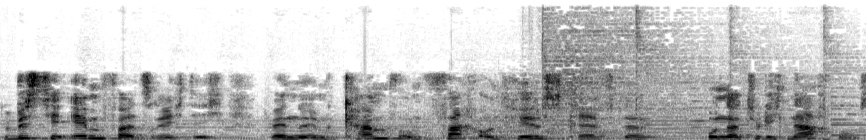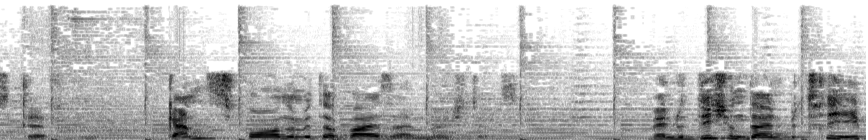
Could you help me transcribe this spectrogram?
Du bist hier ebenfalls richtig, wenn du im Kampf um Fach- und Hilfskräfte und natürlich Nachwuchskräften ganz vorne mit dabei sein möchtest. Wenn du dich und deinen Betrieb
